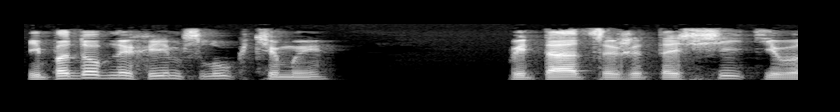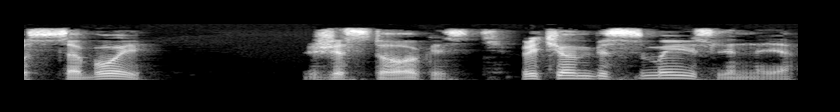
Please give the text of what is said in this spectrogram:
и подобных им слуг тьмы. Пытаться же тащить его с собой — жестокость, причем бессмысленная.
